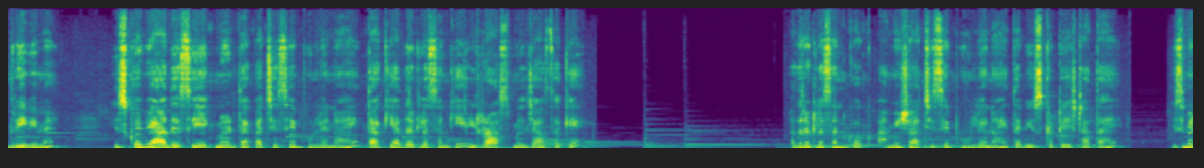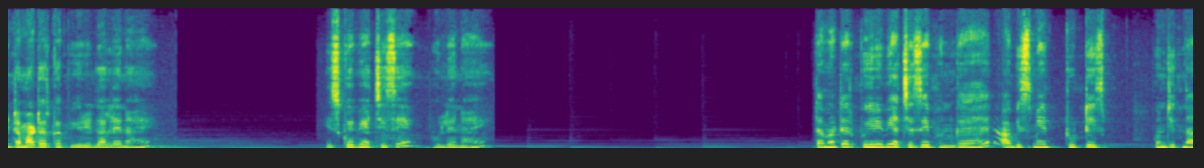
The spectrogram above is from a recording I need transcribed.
ग्रेवी में। इसको भी आधे से एक मिनट तक अच्छे से भून लेना है, ताकि अदरक, लहसुन की रस मिल जा सके। अदरक, लहसुन को हमेशा अच्छे से भून लेना है, तभी उसका टेस्ट आता है। इसमें टमाटर का प्यूरी डाल लेना है। इसको भी अच्छे से भून लेना है। टमाटर प्यूरी भी अच्छे से भुन गया है। अब इसमें टू टी स्पून जितना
